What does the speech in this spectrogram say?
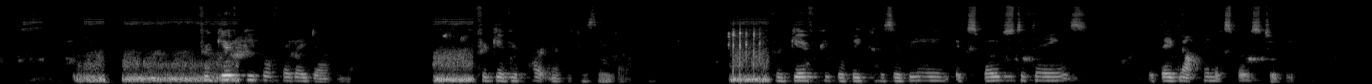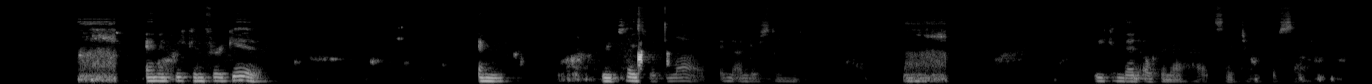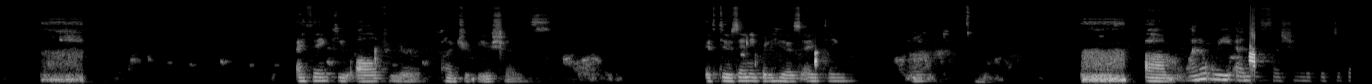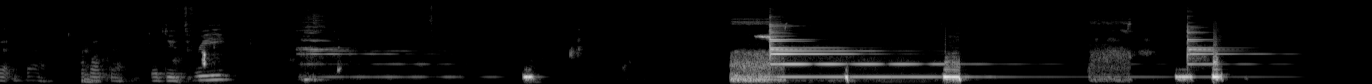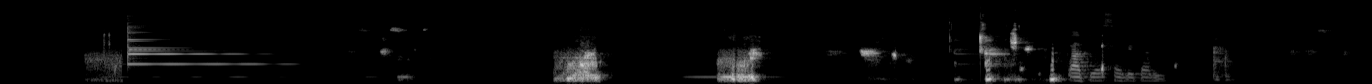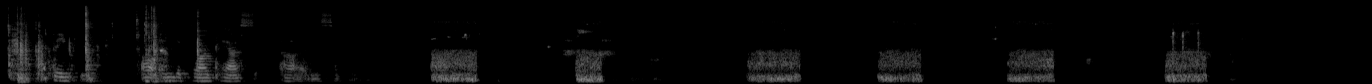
Forgive people for they don't know. Forgive your partner because they don't know. Forgive people because they're being exposed to things that they've not been exposed to before. And if we can forgive and replace with love and understanding, we can then open our hearts, like Jennifer said. I thank you all for your contributions. If there's anybody who has anything, um, why don't we end the session with the Tibetan bell? How about that? We'll do three. God bless everybody. Thank you. I'll end the broadcast uh, in a second.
